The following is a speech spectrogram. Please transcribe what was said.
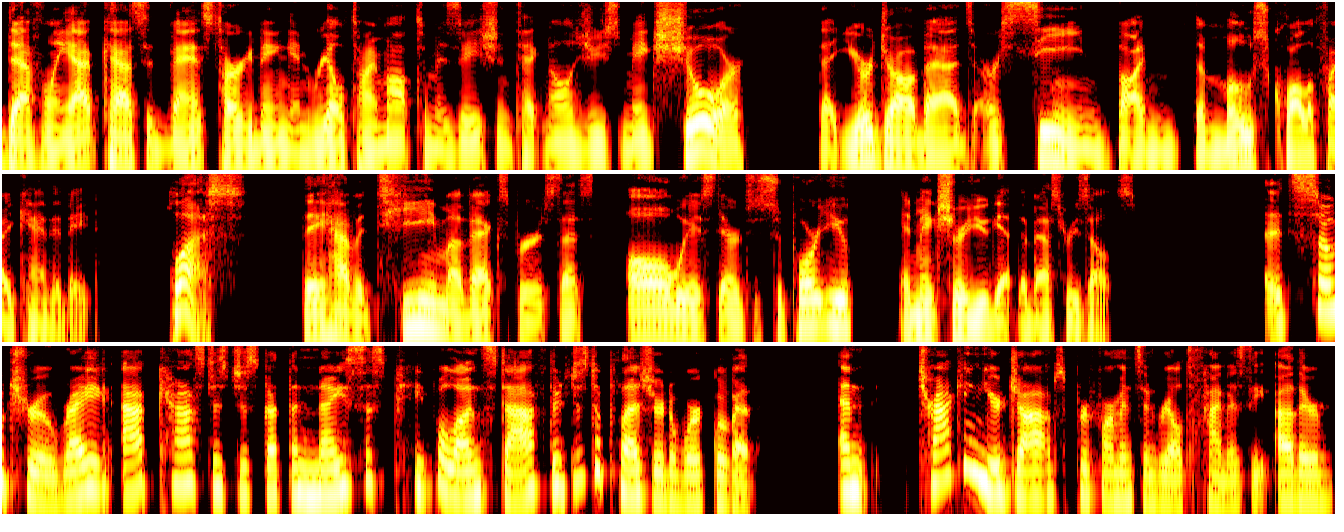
Definitely. AppCast's advanced targeting and real time optimization technologies make sure that your job ads are seen by the most qualified candidate. Plus, they have a team of experts that's always there to support you and make sure you get the best results. It's so true, right? Appcast has just got the nicest people on staff. They're just a pleasure to work with. And tracking your job's performance in real time is the other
